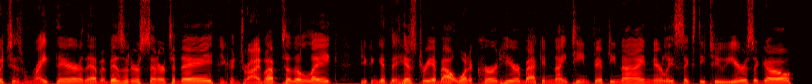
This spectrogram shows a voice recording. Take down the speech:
which is right there. They have a visitor center today. You can drive up to the lake. You can get the history about what occurred here back in 1959, nearly 62 years ago.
